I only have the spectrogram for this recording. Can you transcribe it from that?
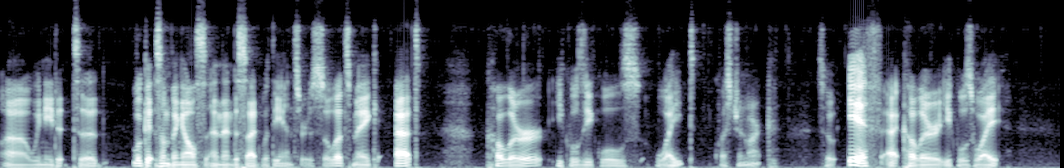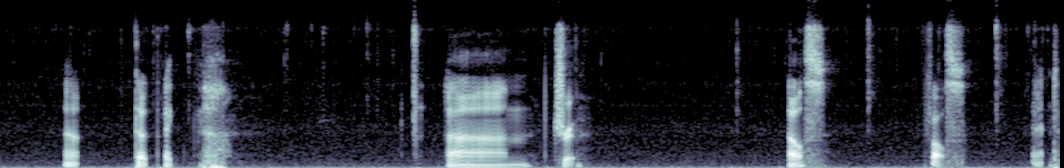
Uh, we need it to look at something else and then decide what the answer is. So let's make at color equals equals white question mark. So if at color equals white, uh, that like um, true. Else false. End.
